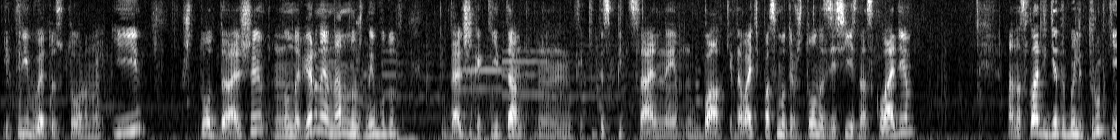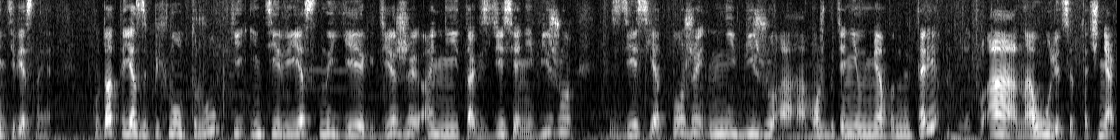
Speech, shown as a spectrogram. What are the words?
И три в эту сторону. И что дальше? Ну, наверное, нам нужны будут дальше какие-то какие специальные балки. Давайте посмотрим, что у нас здесь есть на складе. А на складе где-то были трубки интересные. Куда-то я запихнул трубки интересные. Где же они? Так, здесь я не вижу. Здесь я тоже не вижу. Ага, может быть они у меня в инвентаре? Нет. А, на улице, точняк.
